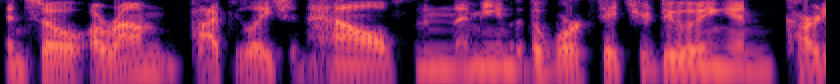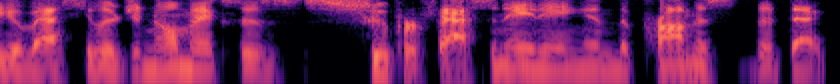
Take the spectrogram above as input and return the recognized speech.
And so around population health and I mean the work that you're doing in cardiovascular genomics is super fascinating and the promise that that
